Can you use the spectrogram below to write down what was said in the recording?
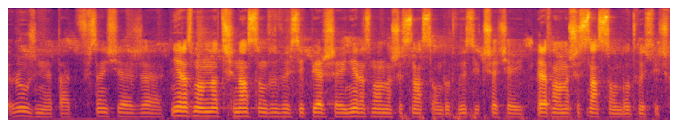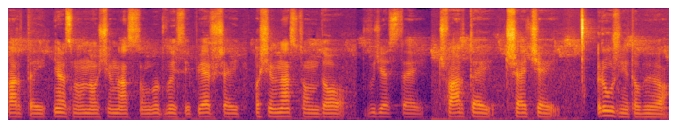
różnie, tak, w sensie, że nieraz mam na 13 do 21, nieraz mam na 16 do 23, nieraz mam na 16 do 24, nieraz mam na 18 do 21, 18 do 24, 3, Różnie to bywa,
